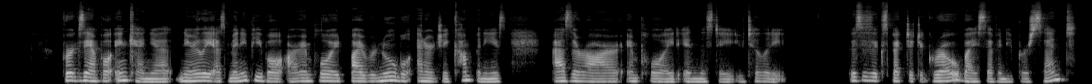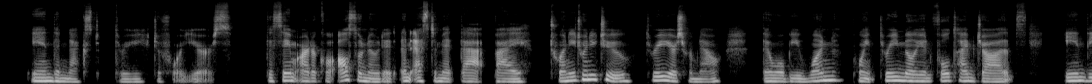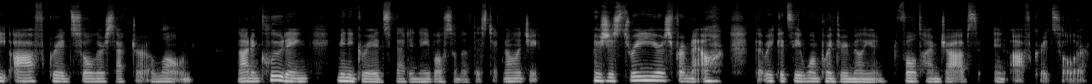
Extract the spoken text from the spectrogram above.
For example, in Kenya, nearly as many people are employed by renewable energy companies as there are employed in the state utility. This is expected to grow by 70% in the next three to four years. The same article also noted an estimate that by 2022, three years from now, there will be 1.3 million full time jobs in the off grid solar sector alone, not including mini grids that enable some of this technology. There's just three years from now that we could see 1.3 million full time jobs in off grid solar.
